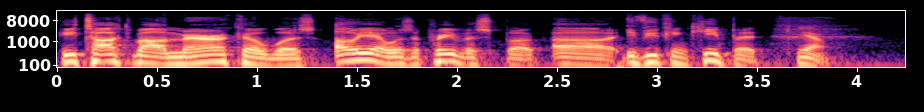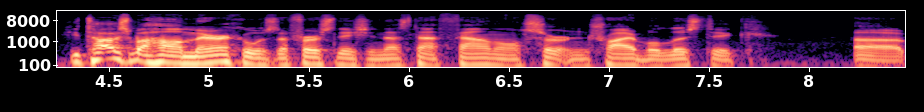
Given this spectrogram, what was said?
he talked about America was. Oh yeah, it was a previous book. Uh, if you can keep it. Yeah. He talks about how America was the first nation that's not found on a certain tribalistic. Uh,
